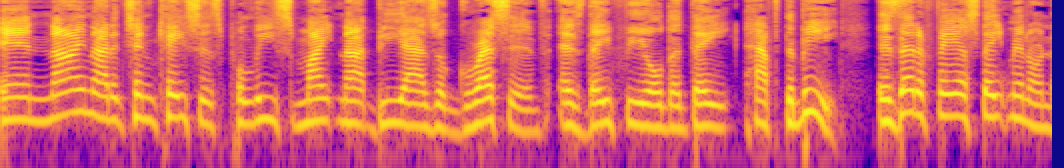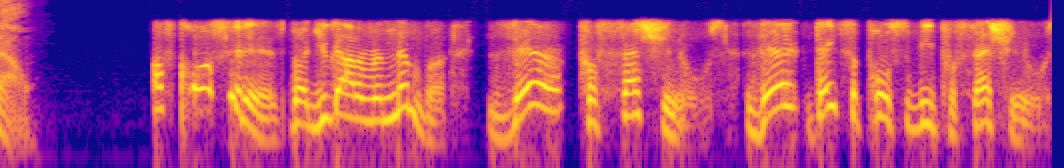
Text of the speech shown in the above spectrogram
in nine out of ten cases, police might not be as aggressive as they feel that they have to be. Is that a fair statement or no? Of course it is, but you got to remember they're professionals. They're they supposed to be professionals.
